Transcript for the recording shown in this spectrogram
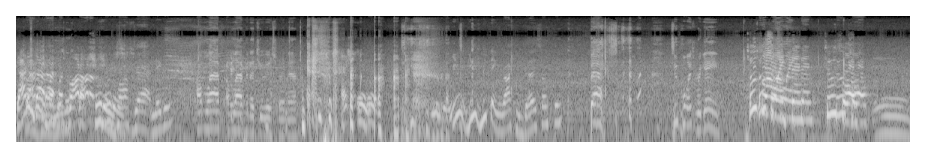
Y'all just got a bunch of spot up shooters. Cross jab, nigga. I'm laughing. I'm laughing at you, Ish, right now. That's cool. You, you, you think Rocky does something? Backs. Two points per game. Too slow, Winston. Too slow. Damn.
